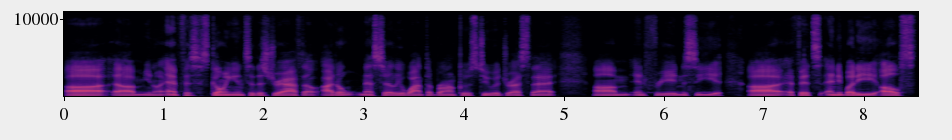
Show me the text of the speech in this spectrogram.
uh, um, you know emphasis going into this draft. I, I, don't necessarily want the Broncos to address that um, in free agency uh, if it's anybody else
